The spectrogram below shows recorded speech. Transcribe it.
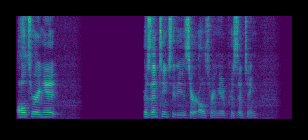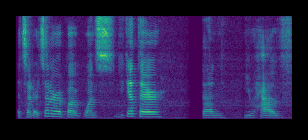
altering it, presenting to the user, altering it, presenting, etc., etc. But once you get there, then you have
